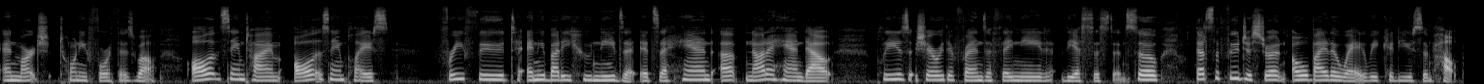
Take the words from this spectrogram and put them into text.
and March 24th as well. All at the same time, all at the same place. Free food to anybody who needs it. It's a hand up, not a handout. Please share with your friends if they need the assistance. So that's the food distro. Oh, by the way, we could use some help.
